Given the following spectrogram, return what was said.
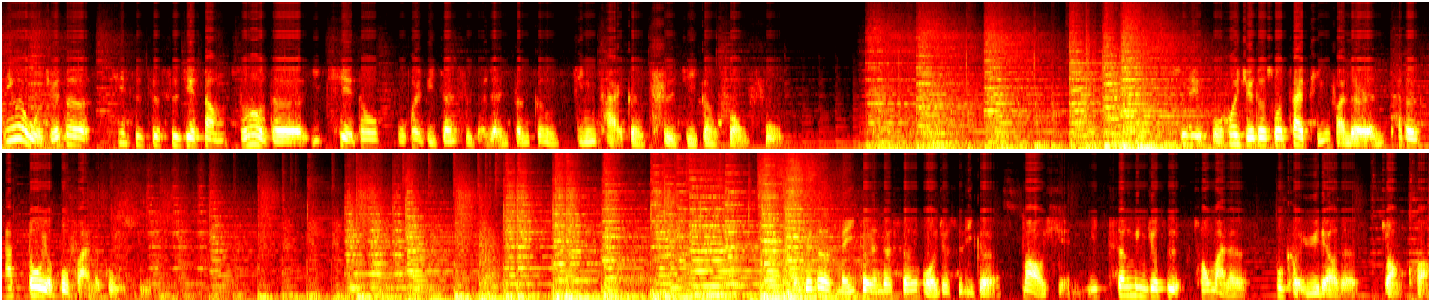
因为我觉得，其实这世界上所有的一切都不会比真实的人生更精彩、更刺激、更丰富。所以我会觉得说，再平凡的人，他的他都有不凡的故事。我觉得每一个人的生活就是一个冒险，一生命就是充满了不可预料的状况。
